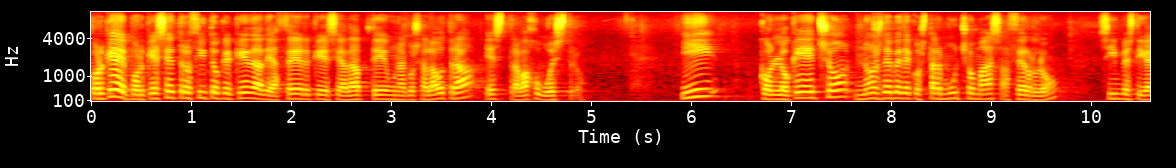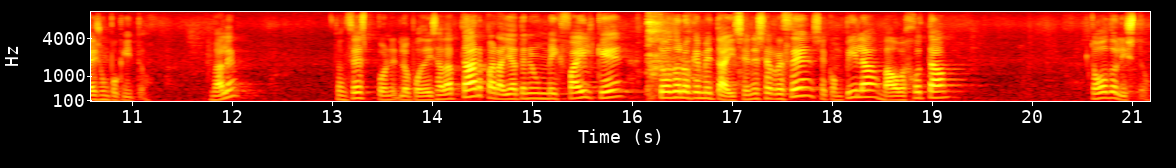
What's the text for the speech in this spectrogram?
¿Por qué? Porque ese trocito que queda de hacer que se adapte una cosa a la otra es trabajo vuestro. Y con lo que he hecho no os debe de costar mucho más hacerlo si investigáis un poquito. ¿Vale? Entonces lo podéis adaptar para ya tener un makefile que todo lo que metáis en src se compila, va a obj, todo listo.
